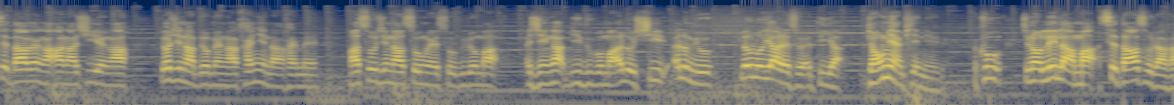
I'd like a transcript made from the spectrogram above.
စစ်သားပဲငါအာနာရှိရငါပြောချင်တာပြောမယ်ငါခိုင်းချင်တာခိုင်းမယ်ငါဆိုချင်တာဆိုမယ်ဆိုပြီးတော့မှအရင်ကပြည်သူပေါ်မှာအဲ့လိုရှိအဲ့လိုမျိုးလှုပ်လို့ရတယ်ဆိုတဲ့အတီးကကြောင်းမြန်ဖြစ်နေတယ်အခုကျွန်တော်လေ့လာမှစစ်သားဆိုတာက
